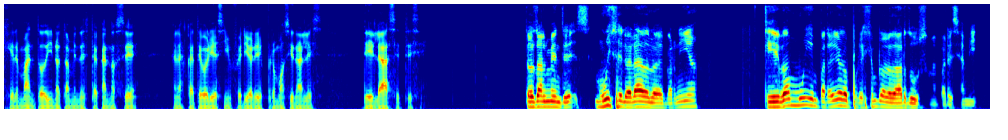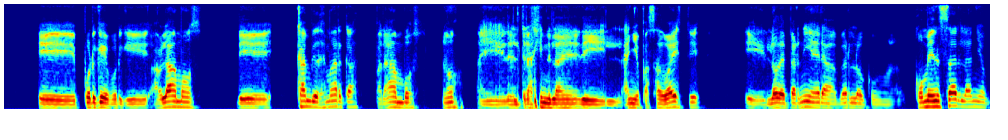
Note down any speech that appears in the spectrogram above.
Germán Todino, también destacándose en las categorías inferiores promocionales de la CTC. Totalmente, muy celebrado lo de Pernía, que va muy en paralelo, por ejemplo, a lo de Arduz, me parece a mí. ¿Por qué? Porque hablábamos de cambios de marca para ambos, ¿no? Eh, del trajín del año pasado a este. Eh, lo de Pernía era verlo como comenzar el año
